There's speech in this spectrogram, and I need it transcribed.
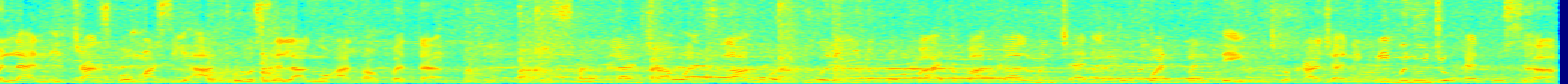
pelan transformasi agro Selangor atau PETA. Isu belanjawan Selangor 2024 bakal menjadi tumpuan penting untuk kerajaan negeri menunjukkan usaha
